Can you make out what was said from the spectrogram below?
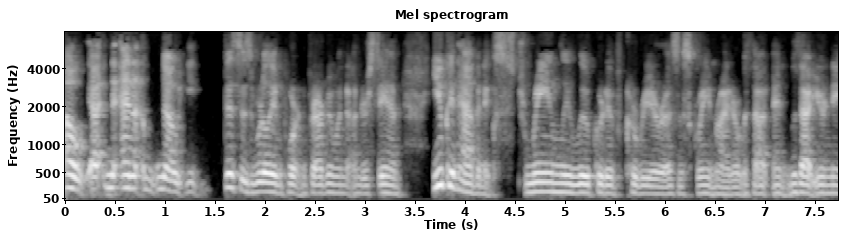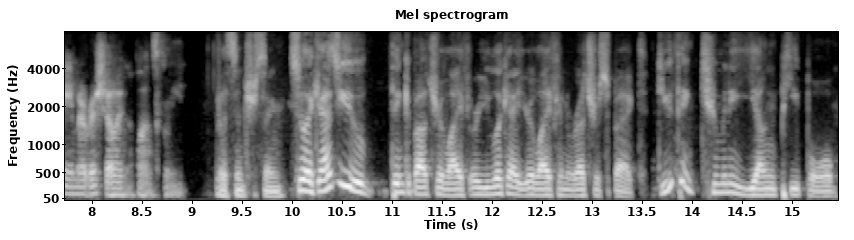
Oh, and, and uh, no, this is really important for everyone to understand. You can have an extremely lucrative career as a screenwriter without and without your name ever showing up on screen. That's interesting. So, like, as you think about your life or you look at your life in retrospect, do you think too many young people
